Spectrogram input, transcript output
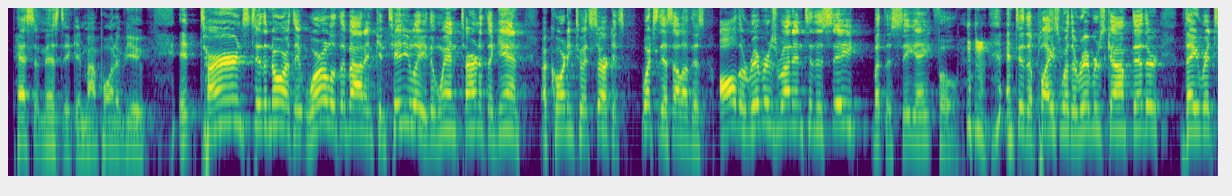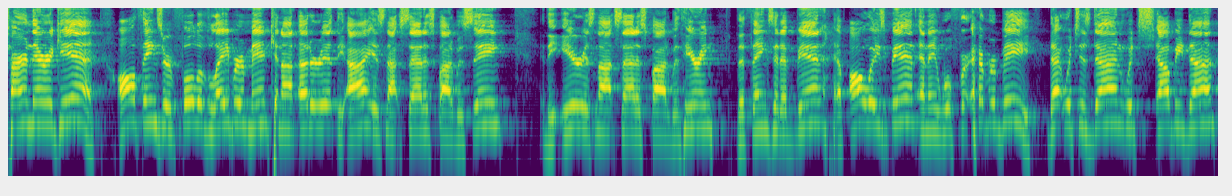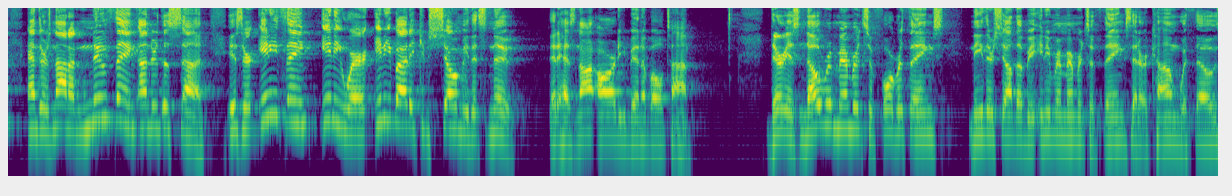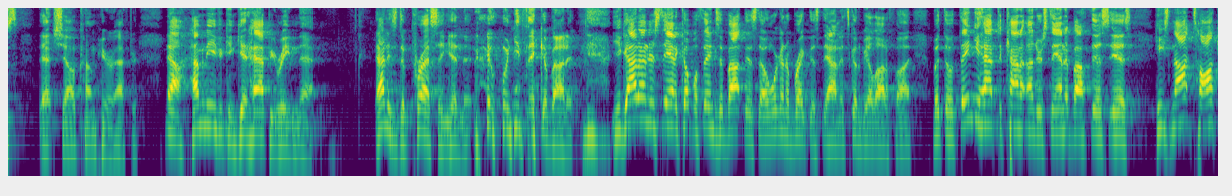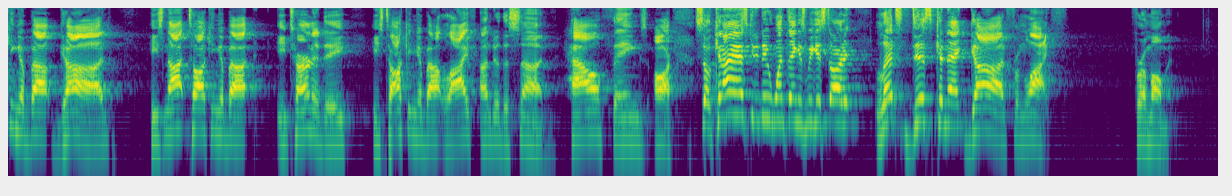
pessimistic in my point of view. It turns to the north, it whirleth about, and continually the wind turneth again according to its circuits. Watch this, I love this. All the rivers run into the sea, but the sea ain't full. and to the place where the rivers come thither, they return there again. All things are full of labor, man cannot utter it. The eye is not satisfied with seeing, the ear is not satisfied with hearing. The things that have been have always been, and they will forever be. That which is done, which shall be done, and there's not a new thing under the sun. Is there anything anywhere anybody can show me that's new that has not already been of old time? There is no remembrance of former things, neither shall there be any remembrance of things that are come with those that shall come hereafter. Now, how many of you can get happy reading that? That is depressing, isn't it, when you think about it? You got to understand a couple things about this, though. We're going to break this down. It's going to be a lot of fun. But the thing you have to kind of understand about this is he's not talking about God, he's not talking about eternity, he's talking about life under the sun, how things are. So, can I ask you to do one thing as we get started? Let's disconnect God from life for a moment,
